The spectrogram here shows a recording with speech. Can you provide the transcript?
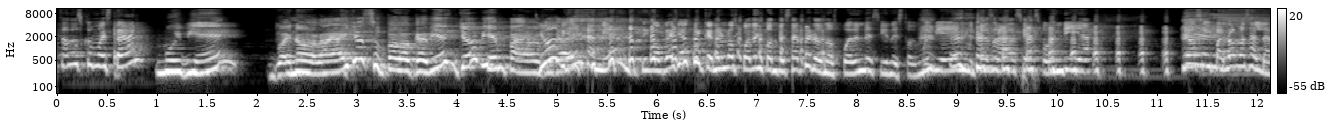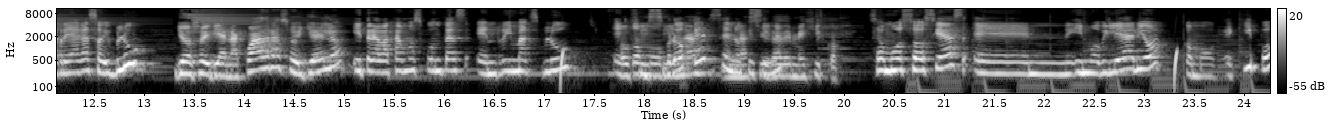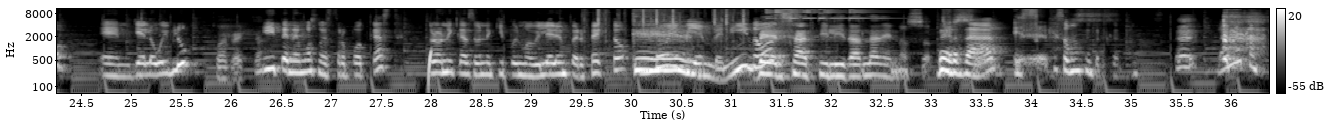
a todos, ¿cómo están? Muy bien. Bueno, a ellos supongo que bien, yo bien para... Yo bien también. Digo, ellos porque no nos pueden contestar, pero nos pueden decir, estoy muy bien, muchas gracias, buen día. Yo soy Paloma Saldarriaga, soy Blue. Yo soy Diana Cuadra, soy Hielo. Y trabajamos juntas en Rimax Blue eh, como brokers en, en la oficina. Ciudad de México. Somos socias en inmobiliario como equipo en Yellow y Blue. Correcto. Y tenemos nuestro podcast, Crónicas de un equipo inmobiliario imperfecto. ¡Qué Muy bienvenidos. Versatilidad la de nosotros. ¿Verdad? Es que somos impresionantes. La neta.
